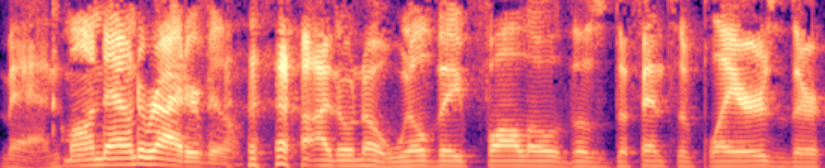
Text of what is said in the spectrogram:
man. Come on down to Riderville. I don't know. Will they follow those defensive players? Their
